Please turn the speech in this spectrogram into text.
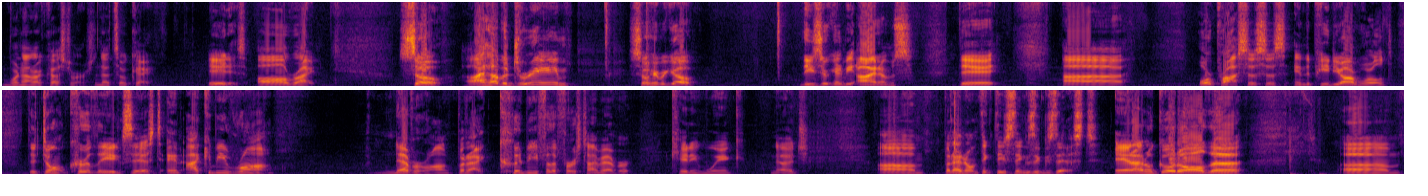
we're not our customers, and that's okay. It is all right. So I have a dream. So here we go. These are going to be items that uh, or processes in the PDR world that don't currently exist, and I could be wrong. I'm never wrong, but I could be for the first time ever. Kidding, wink, nudge. Um, but I don't think these things exist, and I don't go to all the um,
